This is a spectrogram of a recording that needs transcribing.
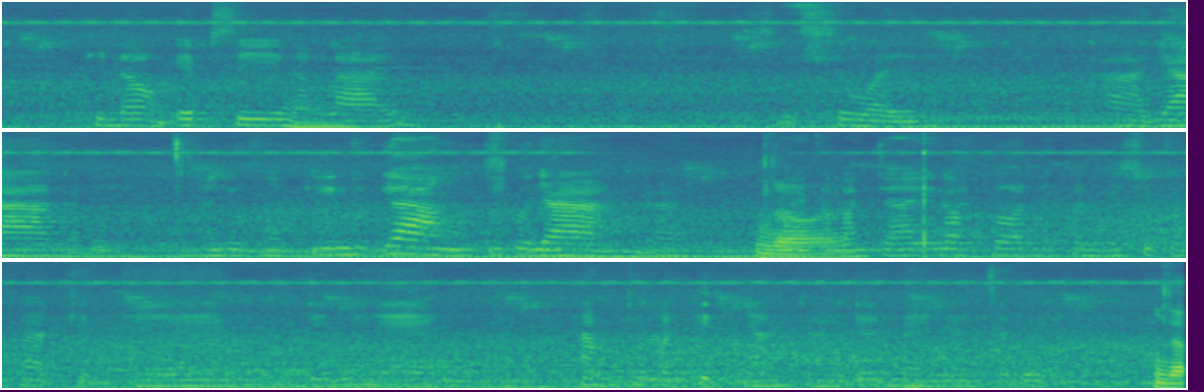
ำพี่น้องเอฟซีทั้งหลายสวยขายากันดีอายุของกินทุกอย่างทุกอย่างเออเนาะ ให้กำลังใจไว้เนาะก่อนในคนมีสุขภาพแข็งแรงดีไม่แห้งทำธุรกิจหยังขายเดินแม่เดินสะดวกโด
